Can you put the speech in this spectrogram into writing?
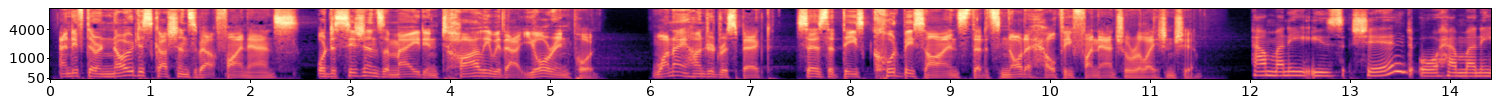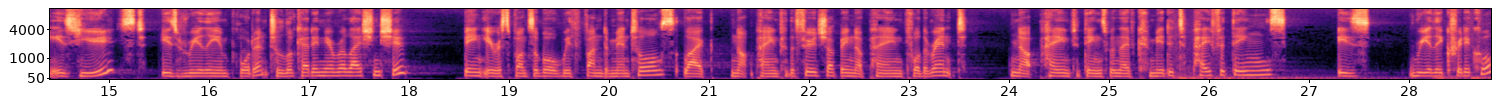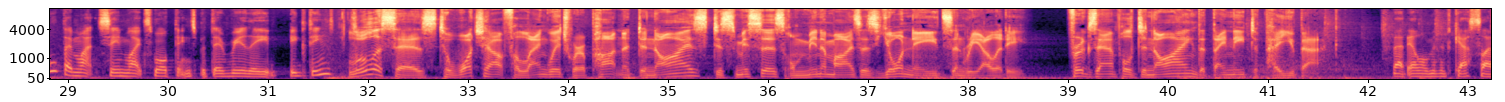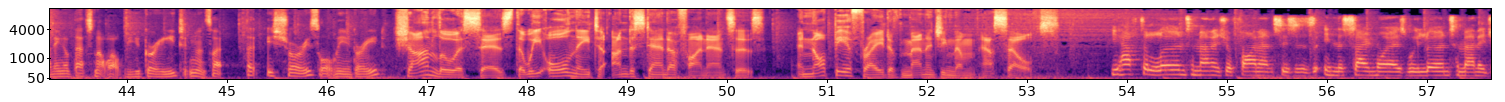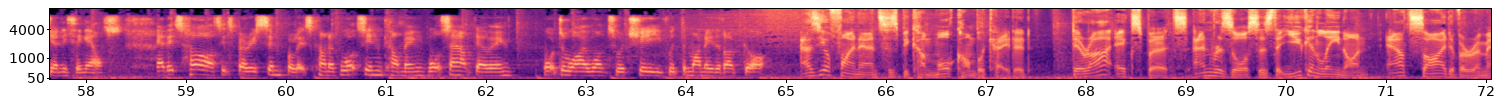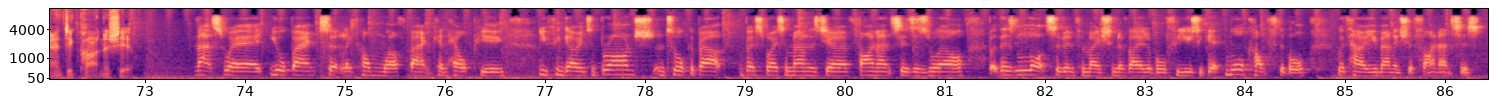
And if there are no discussions about finance, or decisions are made entirely without your input, 1 800 Respect says that these could be signs that it's not a healthy financial relationship. How money is shared or how money is used is really important to look at in your relationship. Being irresponsible with fundamentals like not paying for the food shopping, not paying for the rent, not paying for things when they've committed to pay for things is really critical. They might seem like small things, but they're really big things. Lula says to watch out for language where a partner denies, dismisses, or minimizes your needs and reality. For example, denying that they need to pay you back. that element of gaslighting of that's not what we agreed. And it's like, that is sure is what we agreed. Sian Lewis says that we all need to understand our finances and not be afraid of managing them ourselves. You have to learn to manage your finances in the same way as we learn to manage anything else. At its heart, it's very simple. It's kind of what's incoming, what's outgoing, what do I want to achieve with the money that I've got. As your finances become more complicated, there are experts and resources that you can lean on outside of a romantic partnership. That's where your bank, certainly Commonwealth Bank, can help you. You can go into branch and talk about the best way to manage your finances as well. But there's lots of information available for you to get more comfortable with how you manage your finances.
